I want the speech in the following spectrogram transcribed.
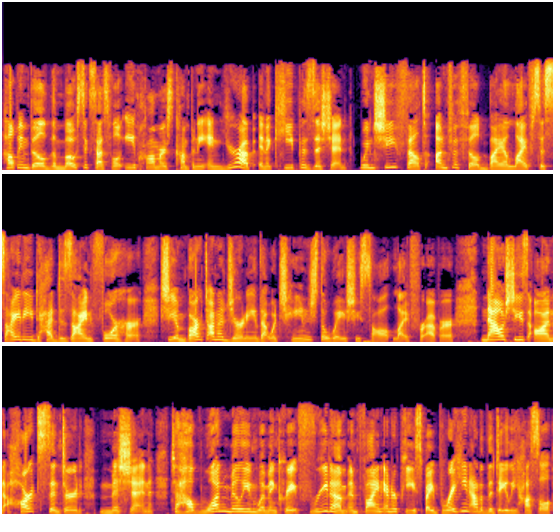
helping build the most successful e commerce company in Europe in a key position. When she felt unfulfilled by a life society had designed for her, she embarked on a journey that would change the way she saw life forever. Now she's on heart-centered mission to help 1 million women create freedom and find inner peace by breaking out of the daily hustle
